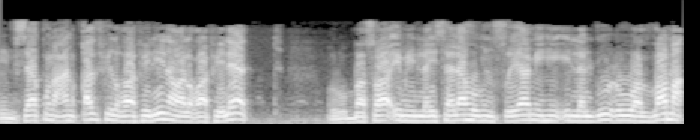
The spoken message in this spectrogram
إمساك عن قذف الغافلين والغافلات رب صائم ليس له من صيامه إلا الجوع والظمأ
